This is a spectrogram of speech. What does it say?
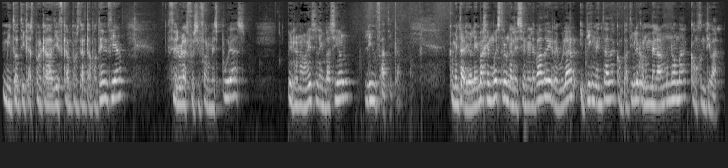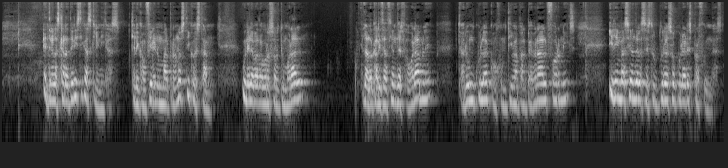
mitóticas por cada 10 campos de alta potencia, células fusiformes puras, pero no es la invasión linfática. Comentario. La imagen muestra una lesión elevada, irregular y pigmentada compatible con un melanoma conjuntival. Entre las características clínicas que le confieren un mal pronóstico están un elevado grosor tumoral, la localización desfavorable, carúncula, conjuntiva palpebral, fornix y la invasión de las estructuras oculares profundas.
